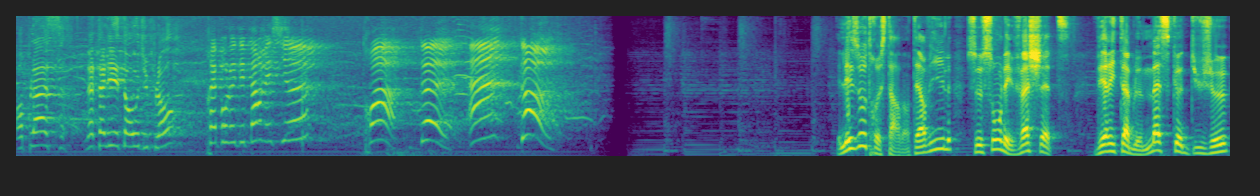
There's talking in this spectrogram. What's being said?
En place, Nathalie est en haut du plan. Prêt pour le départ, messieurs? 3, 2, 1, Les autres stars d'Interville, ce sont les vachettes. Véritable mascotte du jeu,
